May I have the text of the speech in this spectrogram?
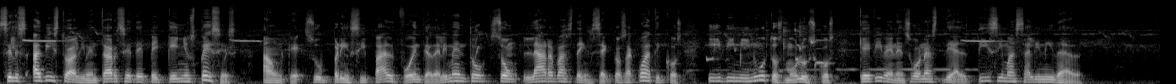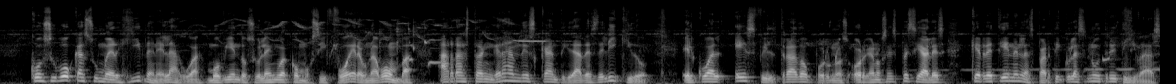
se les ha visto alimentarse de pequeños peces, aunque su principal fuente de alimento son larvas de insectos acuáticos y diminutos moluscos que viven en zonas de altísima salinidad. Con su boca sumergida en el agua, moviendo su lengua como si fuera una bomba, arrastran grandes cantidades de líquido, el cual es filtrado por unos órganos especiales que retienen las partículas nutritivas.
